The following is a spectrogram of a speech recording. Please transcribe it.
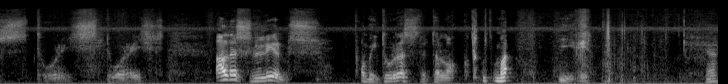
stories, stories. Alles leuns om die toeriste te lok. Maar hier, Ja.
